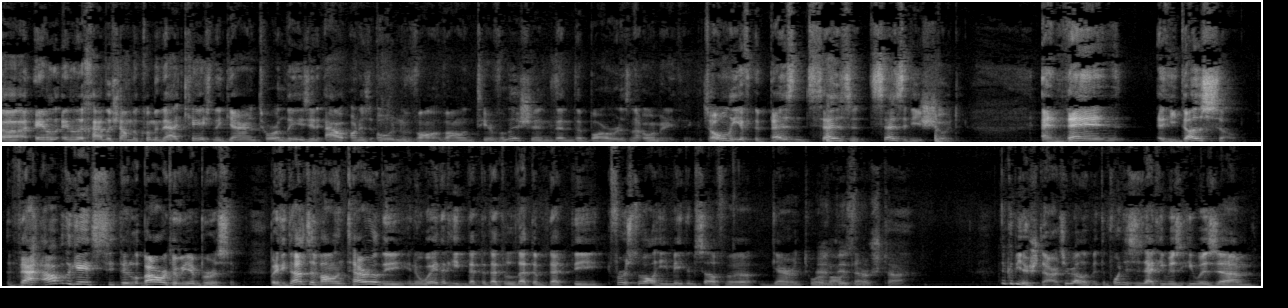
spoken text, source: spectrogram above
uh, in that case, and the guarantor lays it out on his own vol- volunteer volition, then the borrower does not owe him anything. It's only if the bezin says it says that he should, and then he does so, that obligates the borrower to reimburse him. But if he does it voluntarily in a way that he that that, that, the, that, the, that the first of all he made himself a guarantor And no voluntarily. shtar. It could be a star. It's irrelevant. The point is, is that he was he was um,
